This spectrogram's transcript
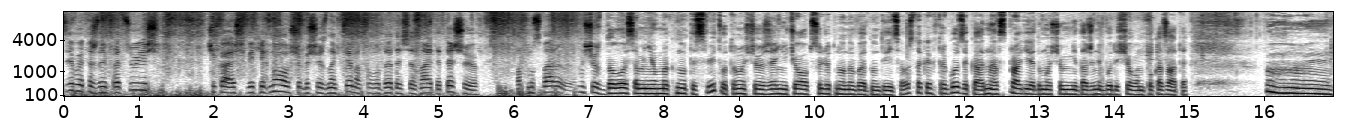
цілий тиждень працюєш, чекаєш вихідного, щоб щось знайти, насолодитися, знаєте, тишею, атмосферою. Ну що ж, вдалося мені вмикнути світло, тому що вже нічого абсолютно не видно. Дивіться, ось таких три гузика. Насправді я думаю, що мені навіть не буде що вам показати. Ой,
